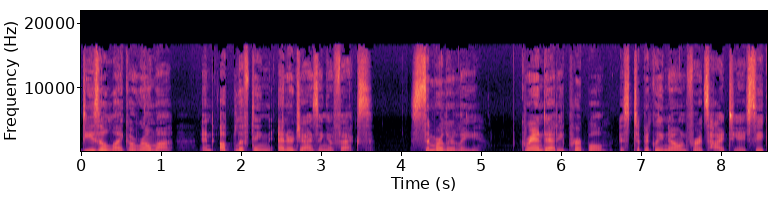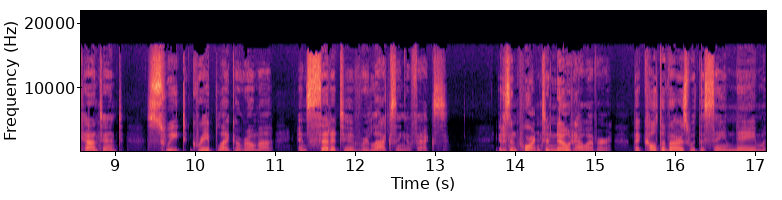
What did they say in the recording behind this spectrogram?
diesel like aroma, and uplifting, energizing effects. Similarly, Granddaddy Purple is typically known for its high THC content, sweet grape like aroma, and sedative, relaxing effects. It is important to note, however, that cultivars with the same name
